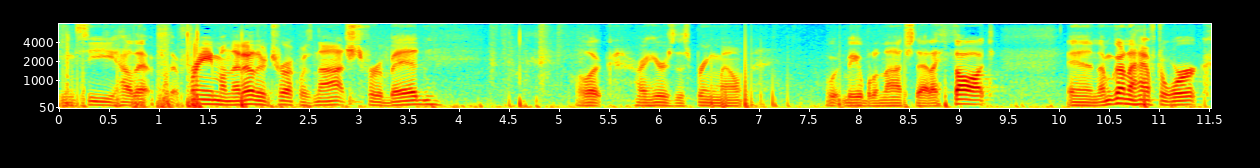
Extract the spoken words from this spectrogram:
You can see how that, that frame on that other truck was notched for a bed. Well, look, right here's the spring mount wouldn't be able to notch that. I thought, and I'm gonna have to work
